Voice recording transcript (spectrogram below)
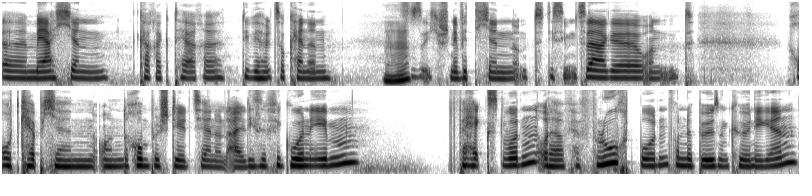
äh, Märchencharaktere, die wir halt so kennen, Mhm. also ich Schneewittchen und die sieben Zwerge und Rotkäppchen und Rumpelstilzchen und all diese Figuren eben verhext wurden oder verflucht wurden von der bösen Königin,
